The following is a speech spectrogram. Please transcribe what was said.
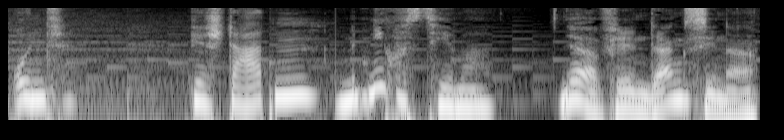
Und wir starten mit Nikos Thema. Ja, vielen Dank, Sina.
